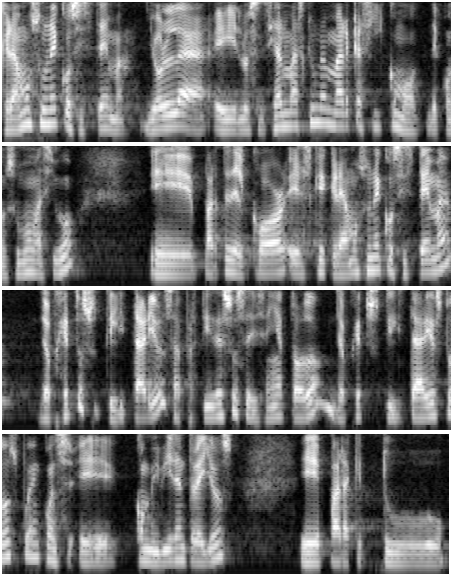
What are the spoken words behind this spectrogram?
creamos un ecosistema. Yo eh, lo esencial más que una marca así como de consumo masivo, eh, parte del core es que creamos un ecosistema de objetos utilitarios. A partir de eso se diseña todo, de objetos utilitarios. Todos pueden eh, convivir entre ellos para que tu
